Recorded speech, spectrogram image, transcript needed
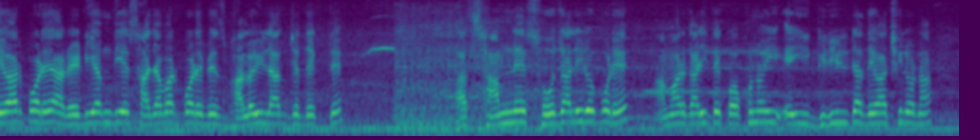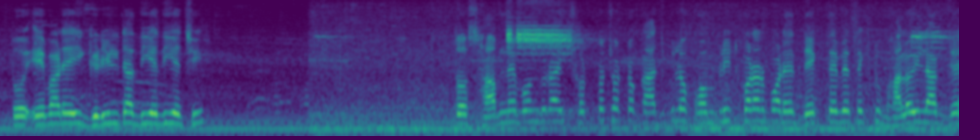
দেওয়ার পরে আর রেডিয়াম দিয়ে সাজাবার পরে বেশ ভালোই লাগছে দেখতে। আর সামনে সোজালির ওপরে আমার গাড়িতে কখনোই এই গ্রিলটা দেওয়া ছিল না। তো এবারে এই গ্রিলটা দিয়ে দিয়েছি। তো সামনে বন্ধুরা এই ছোট্ট ছোট্ট কাজগুলো কমপ্লিট করার পরে দেখতে বেশ একটু ভালোই লাগছে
